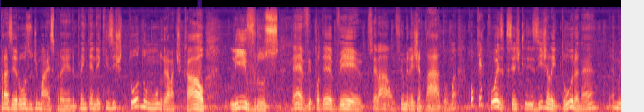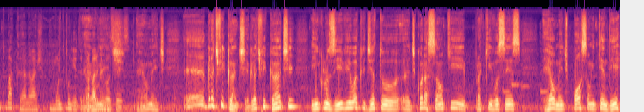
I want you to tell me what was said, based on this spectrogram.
prazeroso demais para ele, para entender que existe todo um mundo gramatical, livros, né, ver, poder ver, sei lá, um filme legendado, uma, qualquer coisa que seja que exija leitura, né, é muito bacana. Eu acho muito bonito o trabalho de vocês. Realmente, é gratificante, é gratificante. E, inclusive, eu acredito é, de coração que para que vocês realmente possam entender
